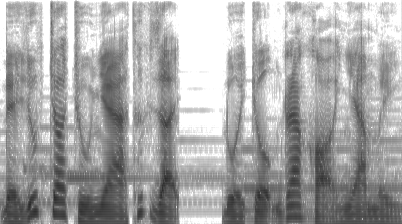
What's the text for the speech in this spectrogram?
để giúp cho chủ nhà thức dậy đuổi trộm ra khỏi nhà mình.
